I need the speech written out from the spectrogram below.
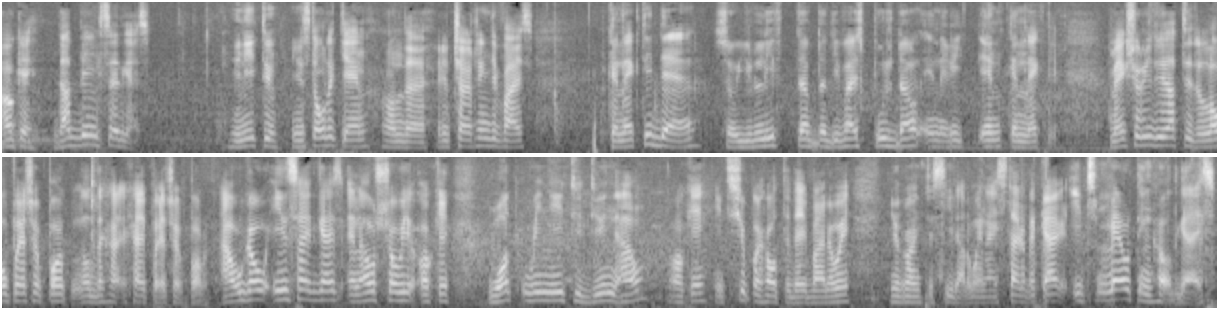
okay that being said guys you need to install the can on the recharging device connect it there. So you lift up the device push down and, and connect it Make sure you do that to the low pressure port, not the high pressure port. I'll go inside guys and I'll show you, okay, what we need to do now. Okay, it's super hot today by the way. You're going to see that when I start the car. It's melting hot guys.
